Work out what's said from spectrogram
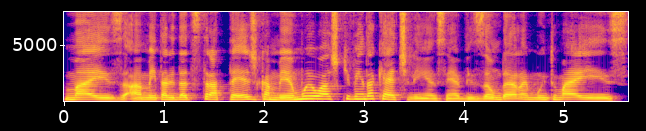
mas a mentalidade estratégica mesmo, eu acho que vem da Kathleen, assim, a visão dela é muito mais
